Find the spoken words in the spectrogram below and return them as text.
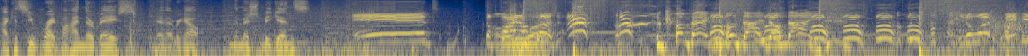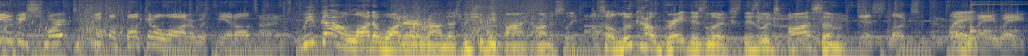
I can see right behind their base. Okay, there we go. And the mission begins. And the Oh, final what? touch. Ah! Ah! Come back! Ah! Don't die! Don't ah! die! Ah! You know what? Maybe it'd be smart to keep a bucket of water with me at all times. We've got a lot of water around us. We should be fine, honestly. Uh-huh. Also, look how great this looks. This looks awesome. This looks. Wait. Wait, wait,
